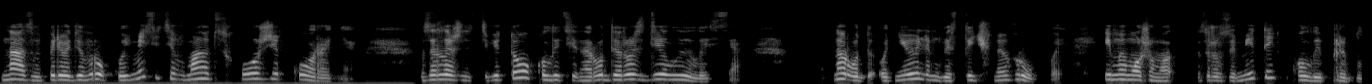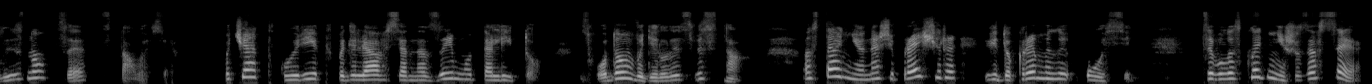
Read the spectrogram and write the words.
назви періодів року і місяців мають схожі корені, в залежності від того, коли ці народи розділилися, народи однієї лінгвістичної групи, і ми можемо зрозуміти, коли приблизно це сталося. Спочатку рік поділявся на зиму та літо, згодом виділилась весна. Останньою наші пращури відокремили осінь. Це було складніше за все.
